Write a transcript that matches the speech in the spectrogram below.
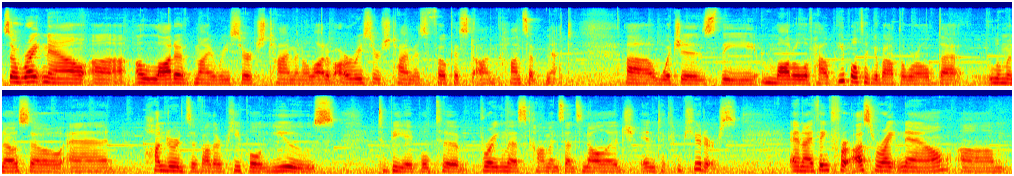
So right now, uh, a lot of my research time and a lot of our research time is focused on ConceptNet, uh, which is the model of how people think about the world that Luminoso and hundreds of other people use to be able to bring this common sense knowledge into computers. And I think for us right now, um,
